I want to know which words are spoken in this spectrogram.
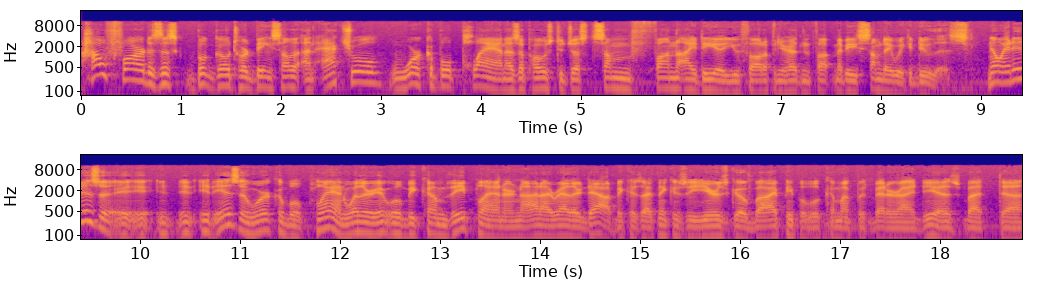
How far does this book go toward being some an actual workable plan as opposed to just some fun idea you thought up in your head and thought maybe someday we could do this? No, it is a it, it, it is a workable plan. Whether it will become the plan or not, I rather doubt because I think as the years go by, people will come up with better ideas. But uh,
